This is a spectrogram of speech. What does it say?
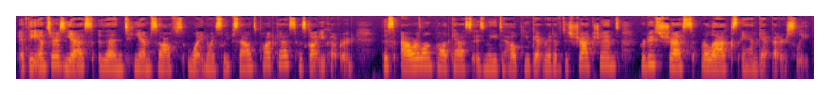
If the answer is yes, then TM Soft's White Noise Sleep Sounds podcast has got you covered. This hour long podcast is made to help you get rid of distractions, reduce stress, relax, and get better sleep.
